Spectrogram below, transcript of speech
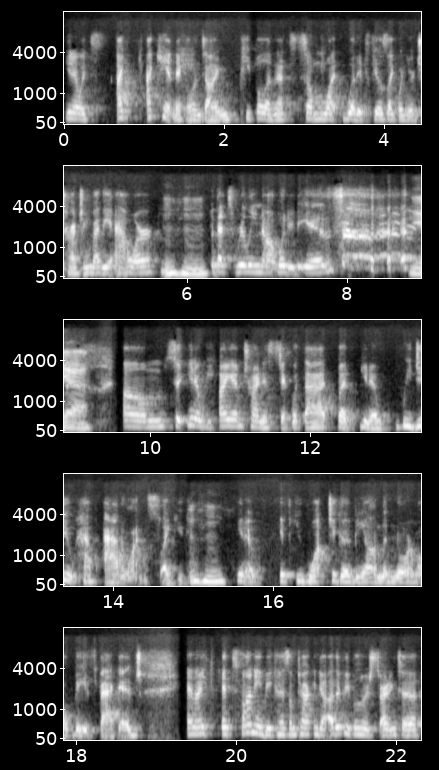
you know, it's I, I can't nickel and dime people, and that's somewhat what it feels like when you're charging by the hour. Mm-hmm. But that's really not what it is. yeah. Um, so you know, we I am trying to stick with that, but you know, we do have add-ons like you can, mm-hmm. you know, if you want to go beyond the normal base package. And I it's funny because I'm talking to other people who are starting to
